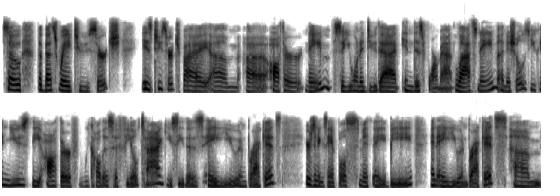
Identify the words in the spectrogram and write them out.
So the best way to search is to search by um, uh, author name. So you want to do that in this format. Last name, initials. You can use the author, we call this a field tag. You see this AU in brackets. Here's an example, Smith AB and AU in brackets. Um,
